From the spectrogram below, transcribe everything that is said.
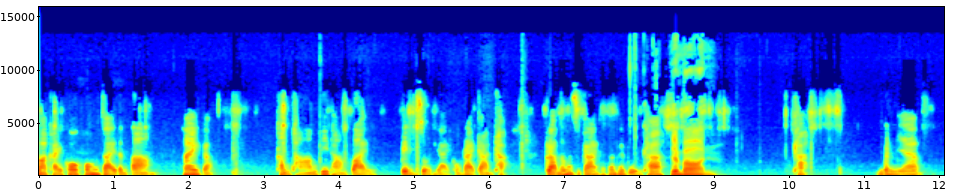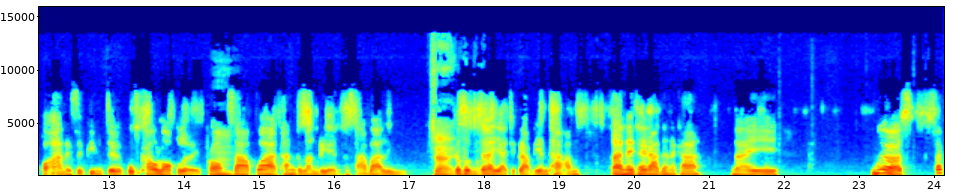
มาไขข้อข้องใจต่างๆ ให้กับคำถามที่ถามไปเป็นส่วนใหญ่ของรายการค่ะ กราบนมัสการค่ะท่านไพบุญค่ะเจมบอลค่ะ วันนี้พออ่านหนังสือพิมพ์เจอปุ๊บเข้าล็อกเลย เพราะทราบว่าท่านกำลังเรียนภาษาบาลีใช่ก็สนใจอยากจะกราบเรียนถามอ่าในไทยรัฐนะนะคะ ใน เมื่อสัก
